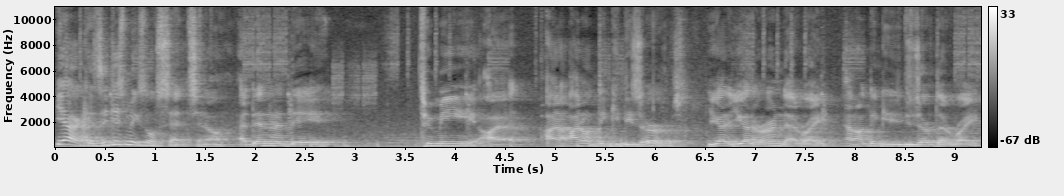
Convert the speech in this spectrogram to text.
Yeah, because it just makes no sense, you know? At the end of the day, to me, I, I, I don't think he deserves. You got you got to earn that right. I don't think he deserves that right.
